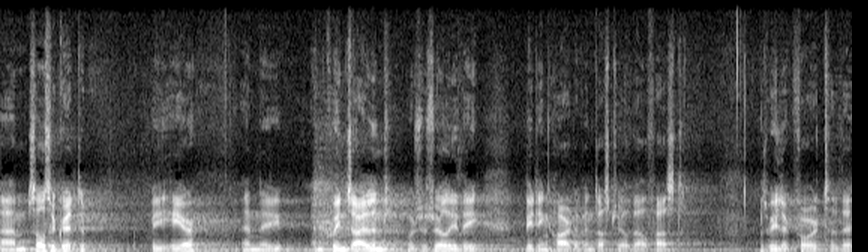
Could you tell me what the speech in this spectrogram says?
Um, it's also great to be here in, the, in Queen's Island, which was really the beating heart of industrial Belfast, as we look forward to the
